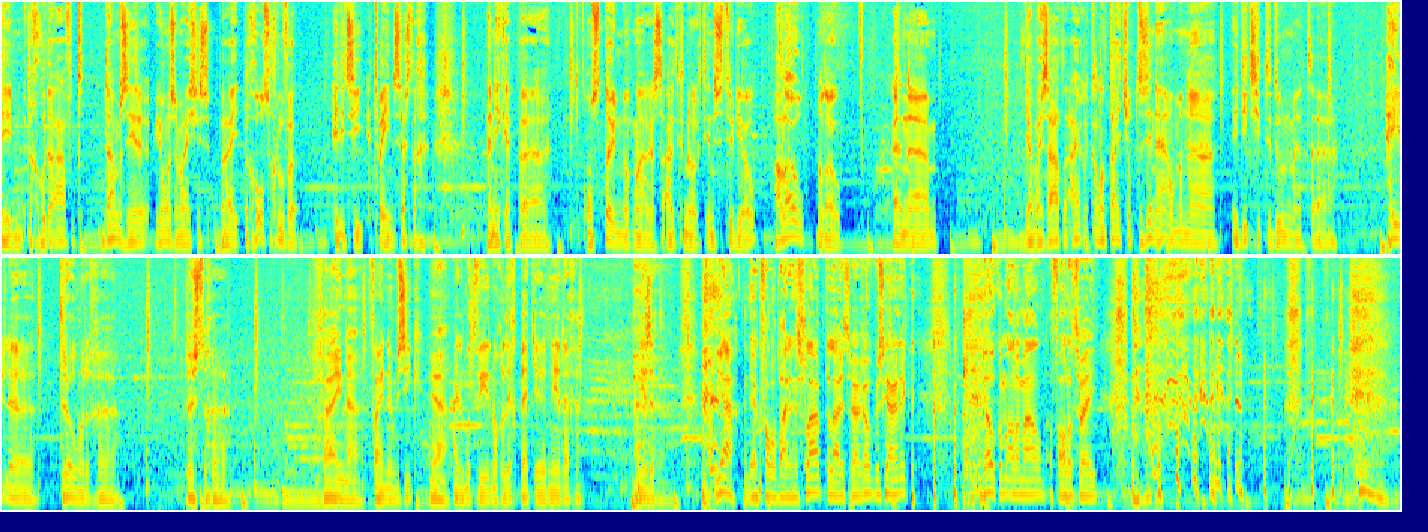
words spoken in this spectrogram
Een goede avond, dames en heren, jongens en meisjes, bij Goolse Groeven, editie 62. En ik heb uh, ons Teun nog maar eens uitgenodigd in de studio. Hallo. Hallo. En uh, ja, wij zaten eigenlijk al een tijdje op de zin hè, om een uh, editie te doen met uh, hele dromerige, rustige, fijne, fijne muziek. Ja. Eigenlijk moeten we hier nog een lichtbedje neerleggen. Neerzetten. Ja, ja, ik val al bijna in slaap. De luisteraar ook waarschijnlijk. Welkom allemaal, of alle twee.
